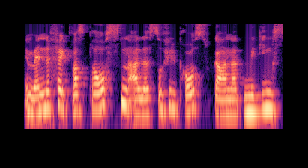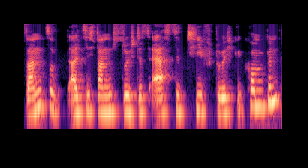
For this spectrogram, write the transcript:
im Endeffekt, was brauchst du denn alles? So viel brauchst du gar nicht. Mir ging es dann, so, als ich dann durch das erste Tief durchgekommen bin,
